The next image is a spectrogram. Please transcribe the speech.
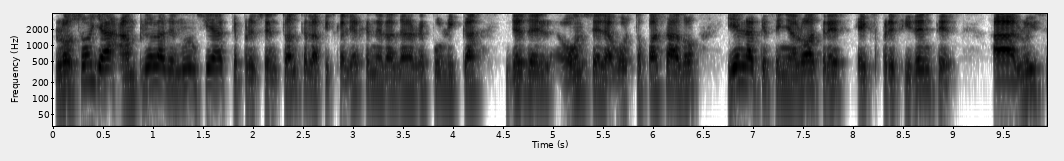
Lozoya amplió la denuncia que presentó ante la Fiscalía General de la República desde el 11 de agosto pasado y en la que señaló a tres expresidentes, a Luis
